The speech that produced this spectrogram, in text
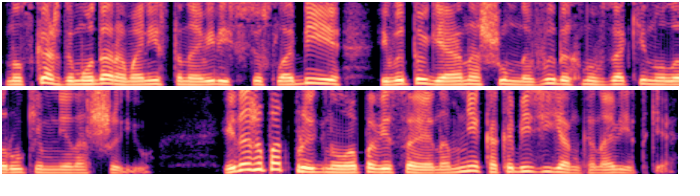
но с каждым ударом они становились все слабее, и в итоге она, шумно выдохнув, закинула руки мне на шею. И даже подпрыгнула, повисая на мне, как обезьянка на ветке.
